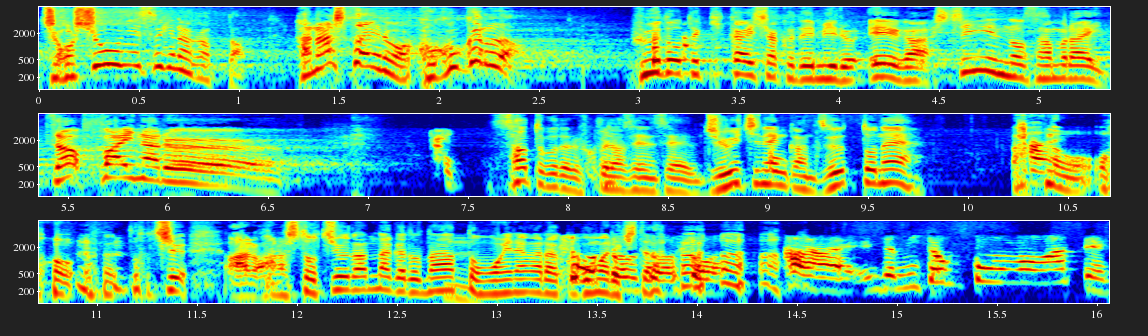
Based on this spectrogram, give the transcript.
序章に過ぎなかった。話したいのはここからだ。風土的解釈で見る映画「7人の侍ザ・ファイナル」さあということで福田先生11年間ずっとねあの、途中あの話途中なんだけどなと思いながらここまで来た、そうそうそうそう。はい。じゃあ、水戸黄門あって、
